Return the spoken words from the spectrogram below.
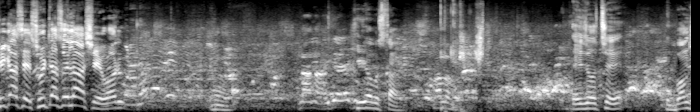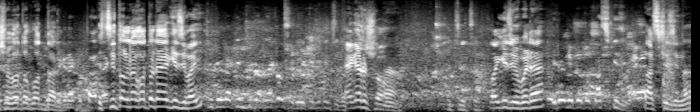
ঠিক আছে, সুইটা চলে আসে, ওর কি অবস্থা? এই যে হচ্ছে বংশগত পদ্মার। শীতলটা কত টাকা কেজি ভাই? চিতলটা এগারোশো। আচ্ছা আচ্ছা। কয় কেজি হবে এটা? এটা পাঁচ কেজি। পাঁচ কেজি না?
